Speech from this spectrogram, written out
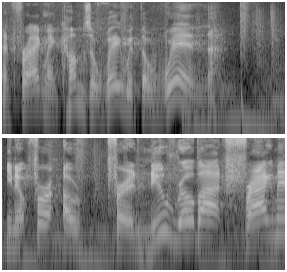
And Fragment comes away with the win. You know, for a for a new robot fragment,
